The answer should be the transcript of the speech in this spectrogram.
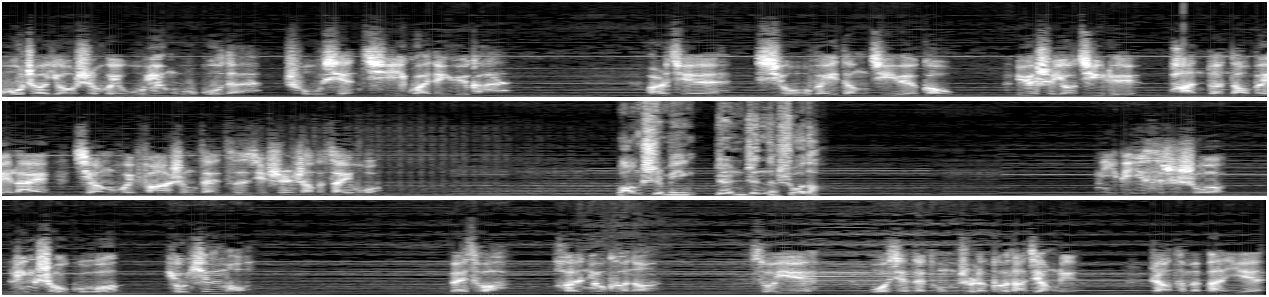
武者有时会无缘无故的出现奇怪的预感，而且修为等级越高，越是有几率判断到未来将会发生在自己身上的灾祸。王世明认真的说道：“你的意思是说，灵兽国有阴谋？没错，很有可能。所以，我现在通知了各大将领，让他们半夜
